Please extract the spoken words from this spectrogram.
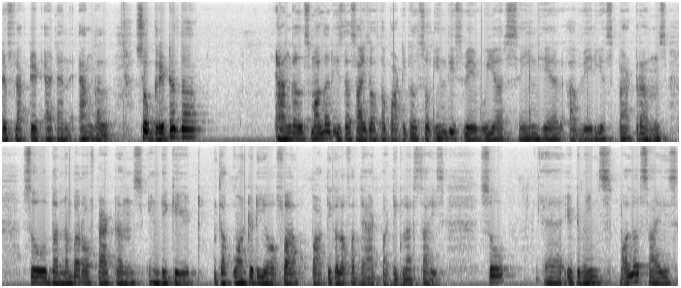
reflected at an angle. So greater the angle smaller is the size of the particle. So in this way we are seeing here a various patterns. So the number of patterns indicate the quantity of a particle of a that particular size. So uh, it means smaller size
